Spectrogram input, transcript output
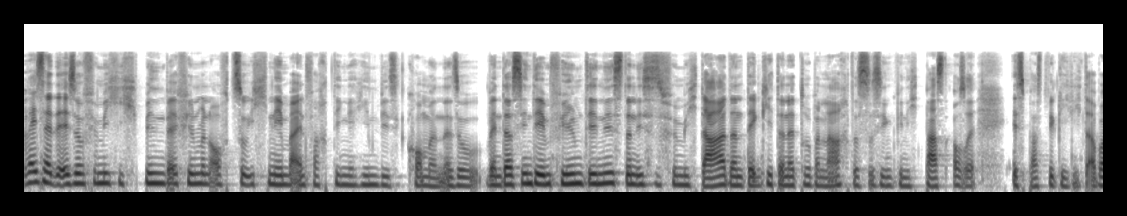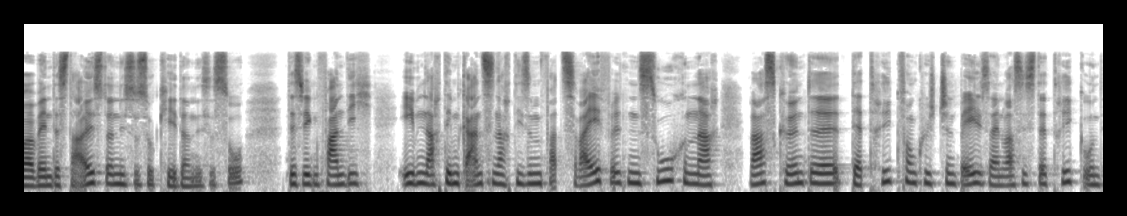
weiß nicht, also für mich, ich bin bei Filmen oft so, ich nehme einfach Dinge hin, wie sie kommen. Also wenn das in dem Film drin ist, dann ist es für mich da, dann denke ich da nicht drüber nach, dass das irgendwie nicht passt. Außer es passt wirklich nicht. Aber wenn das da ist, dann ist es okay, dann ist es so. Deswegen fand ich eben nach dem Ganzen, nach diesem verzweifelten Suchen nach, was könnte der Trick von Christian Bale sein, was ist der Trick und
